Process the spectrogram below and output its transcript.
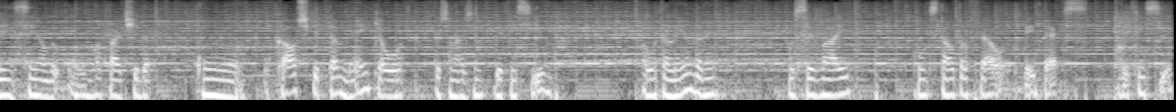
vencendo uma partida com o Caustic também, que é o personagem defensivo, a outra lenda, né? Você vai conquistar o troféu Apex defensivo.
